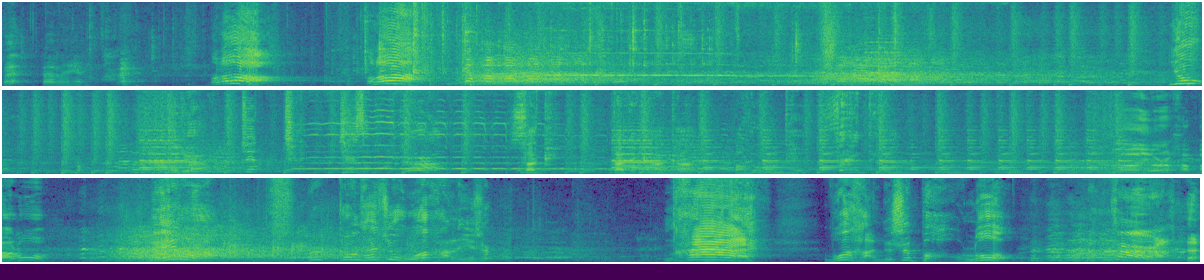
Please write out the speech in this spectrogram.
拜拜野寇。宝路，宝路。哟，太君，这这这怎么回事啊？さっき誰かがバルーンで叫んで说有人喊八路，没有啊，不是，刚才就我喊了一声。 嗨，我喊的是宝路，什么事儿啊？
